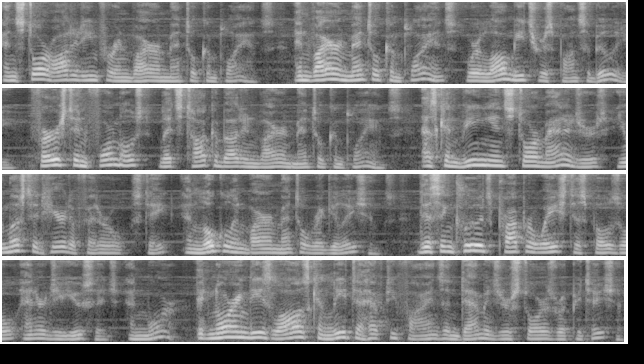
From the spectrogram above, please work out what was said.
and store auditing for environmental compliance. Environmental compliance, where law meets responsibility. First and foremost, let's talk about environmental compliance. As convenience store managers, you must adhere to federal, state, and local environmental regulations. This includes proper waste disposal, energy usage, and more. Ignoring these laws can lead to hefty fines and damage your store's reputation.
